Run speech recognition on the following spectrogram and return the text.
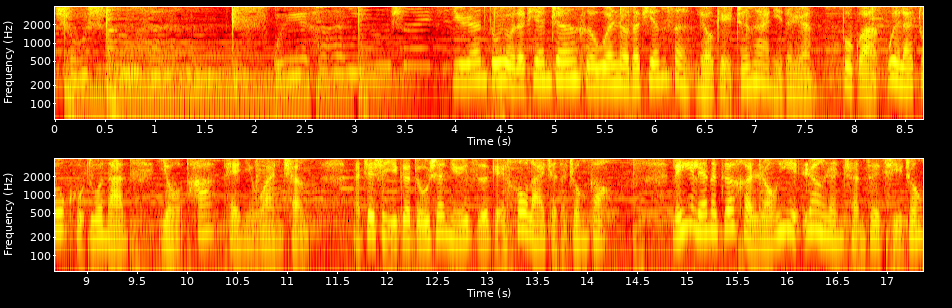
数伤痕？为何临睡女人独有的天真和温柔的天分，留给真爱你的人，不管未来多苦多难，有他陪你完成。那这是一个独身女子给后来者的忠告。林忆莲的歌很容易让人沉醉其中，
